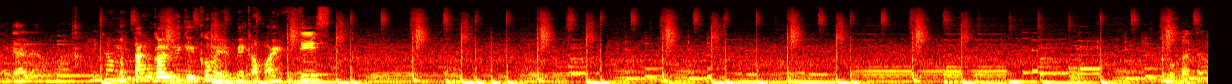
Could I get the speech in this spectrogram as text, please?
Magala mo. Hindi ka magtanggal wig. Ikaw may makeup artist. ka daw.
